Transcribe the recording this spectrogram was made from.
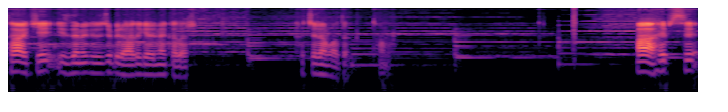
Ta ki izlemek üzücü bir hale gelene kadar. Kaçıramadı. Tamam. Aa hepsi...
